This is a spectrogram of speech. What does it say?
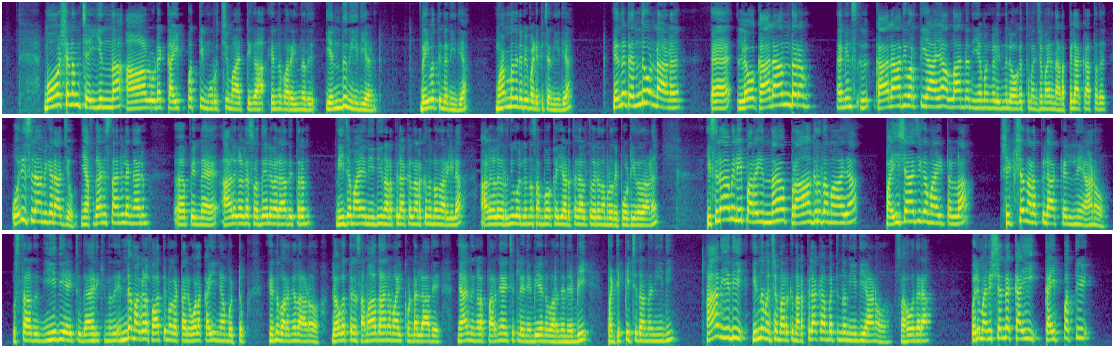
മോഷണം ചെയ്യുന്ന ആളുടെ കൈപ്പത്തി മുറിച്ചു മാറ്റുക എന്ന് പറയുന്നത് എന്ത് നീതിയാണ്? ദൈവത്തിന്റെ നീതിയാ? മുഹമ്മദ് നബി പഠിപ്പിച്ച നീതിയാ? എന്നിട്ട് എന്തുകൊണ്ടാണ് ലോ കാലാന്തരം ഐ മീൻസ് കാലാധിവർത്തിയായ അള്ളാഹിന്റെ നിയമങ്ങൾ ഇന്ന് ലോകത്ത് മനുഷ്യന്മാർ നടപ്പിലാക്കാത്തത്? ഒരു ഇസ്ലാമിക രാജ്യവും ഈ അഫ്ഗാനിസ്ഥാനിലെങ്ങാനും പിന്നെ ആളുകളുടെ ശ്രദ്ധയിൽ വരാതെ ഇത്തരം നീചമായ നീതി നടപ്പിലാക്കൽ നടക്കുന്നുണ്ടോ എന്നറിയില്ല. ആളുകൾ എറിഞ്ഞു കൊല്ലുന്ന സംഭവമൊക്കെ ഈ അടുത്ത കാലത്ത് വരെ നമ്മൾ റിപ്പോർട്ട് ചെയ്തതാണ്. ഇസ്ലാമിൽ ഈ പറയുന്ന പ്രാകൃതമായ പൈശാചികമായിട്ടുള്ള ശിക്ഷ നടപ്പിലാക്കലിനെയാണോ ഉസ്താദ് നീതിയായിട്ട് ഉദാഹരിക്കുന്നത്? എന്റെ മകൾ ഫാത്തിമ കട്ടാൽ ഓളെ കൈ ഞാൻ വെട്ടും എന്ന് പറഞ്ഞതാണോ? ലോകത്തിന് സമാധാനമായി കൊണ്ടല്ലാതെ ഞാൻ നിങ്ങളെ പറഞ്ഞയച്ചിട്ടില്ല നബി എന്ന് പറഞ്ഞ നബി പഠിപ്പിച്ചു തന്ന നീതി? ആ നീതി ഇന്ന് മനുഷ്യന്മാർക്ക് നടപ്പിലാക്കാൻ പറ്റുന്ന നീതിയാണോ സഹോദര? ഒരു മനുഷ്യന്റെ കൈ കൈപ്പത്തി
